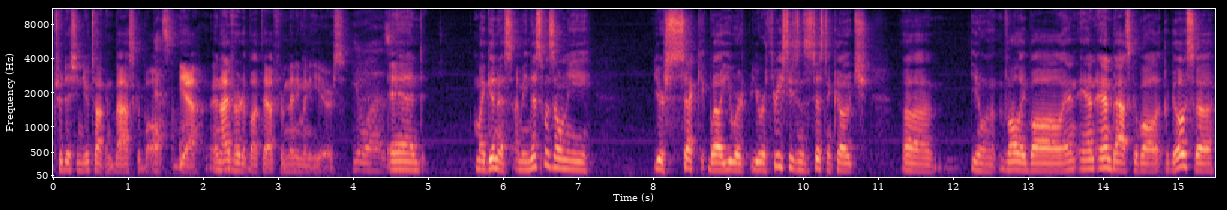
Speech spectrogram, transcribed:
tradition, you're talking basketball. Basketball. Yeah, and I've heard about that for many, many years. It was. And my goodness, I mean, this was only your second. Well, you were you were three seasons assistant coach, uh, you know, volleyball and, and and basketball at Pagosa,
